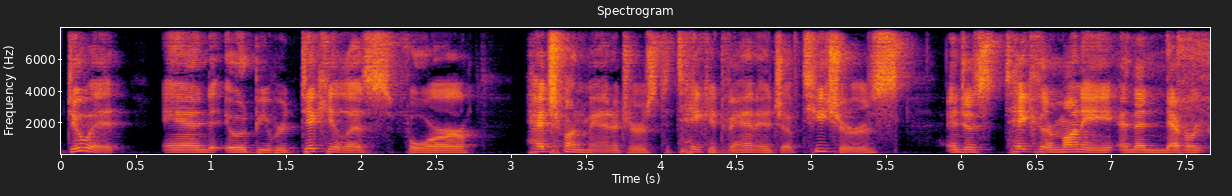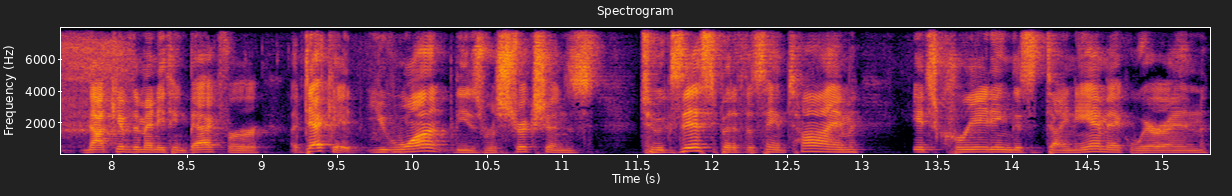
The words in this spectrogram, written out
do it, and it would be ridiculous for hedge fund managers to take advantage of teachers and just take their money and then never not give them anything back for a decade. You want these restrictions to exist, but at the same time, it's creating this dynamic wherein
